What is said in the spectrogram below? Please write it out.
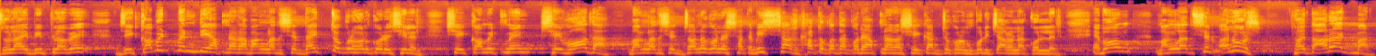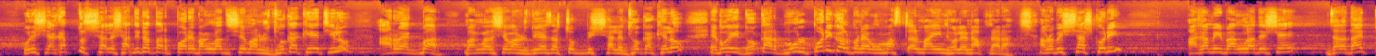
জুলাই বিপ্লবে যে কমিটমেন্ট দিয়ে আপনারা বাংলাদেশের দায়িত্ব গ্রহণ করেছিলেন, সেই কমিটমেন্ট সেই ওয়াদা বাংলাদেশের জনগণের সাথে বিশ্বাসঘাতকতা করে আপনারা সেই কার্যক্রম পরিচালনা করলেন। এবং বাংলাদেশের মানুষ হয়তো আরও একবার উনিশশো একাত্তর সালে স্বাধীনতার পরে বাংলাদেশের মানুষ ধোকা খেয়েছিল। আরও একবার বাংলাদেশের মানুষ দুই হাজার চব্বিশ সালে ধোকা খেলো এবং এই ধোকার মূল পরিকল্পনা এবং মাস্টার মাইন্ড হলেন আপনারা। আমরা বিশ্বাস করি, আগামী বাংলাদেশে যারা দায়িত্ব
